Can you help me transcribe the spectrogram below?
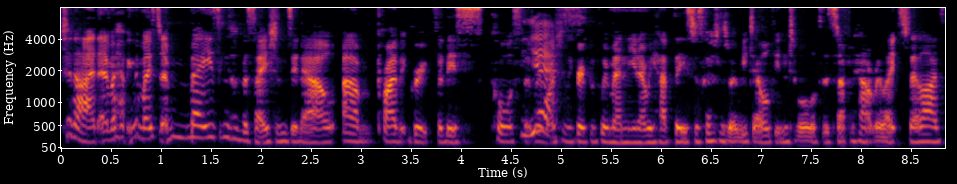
tonight, and we're having the most amazing conversations in our um, private group for this course that Yes. we're watching. The group of women, you know, we have these discussions where we delve into all of the stuff and how it relates to their lives.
